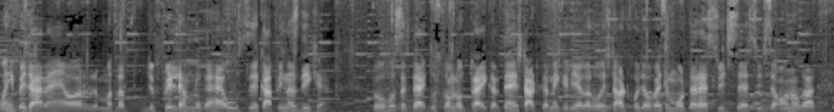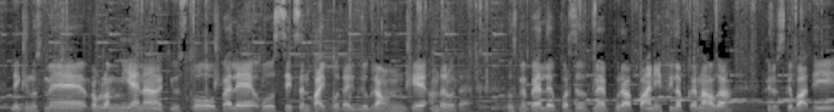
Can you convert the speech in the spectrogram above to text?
वहीं पे जा रहे हैं और मतलब जो फ़ील्ड हम लोग का है, उससे काफ़ी नज़दीक है। तो हो सकता है कि उसको हम लोग ट्राई करते हैं स्टार्ट करने के लिए। अगर वो स्टार्ट हो जाए, वैसे मोटर है स्विच से स्विच से ऑन होगा, लेकिन उसमें प्रॉब्लम ये है ना कि उसको पहले वो सेक्शन पाइप होता है, जो ग्राउंड के अंदर होता है। तो उसमें पहले ऊपर से उसमें पूरा पानी फिलअप करना होगा, फिर उसके बाद ही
